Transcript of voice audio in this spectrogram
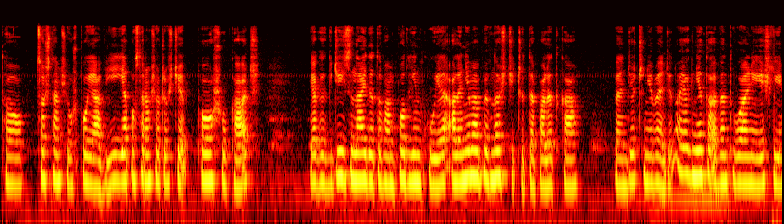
to coś tam się już pojawi. Ja postaram się oczywiście poszukać. Jak gdzieś znajdę, to Wam podlinkuję, ale nie mam pewności, czy ta paletka będzie, czy nie będzie. No jak nie, to ewentualnie, jeśli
